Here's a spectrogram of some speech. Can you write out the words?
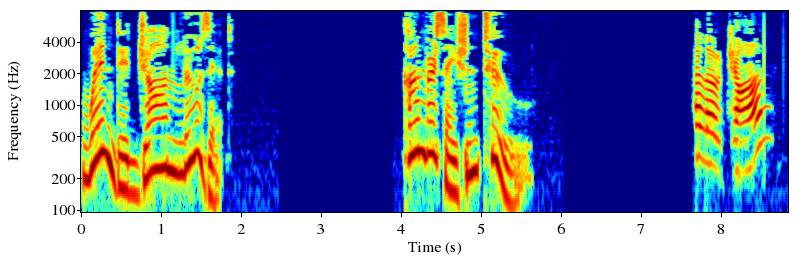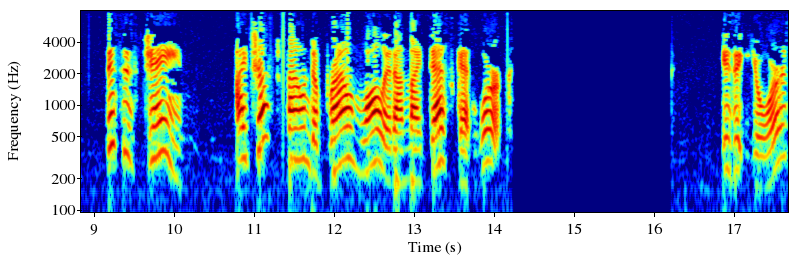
When did John lose it? Conversation 2. Hello, John. This is Jane. I just found a brown wallet on my desk at work. Is it yours?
